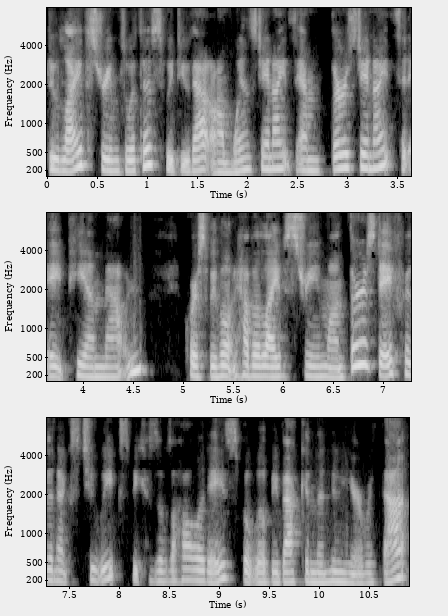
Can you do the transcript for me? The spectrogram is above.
do live streams with us, we do that on Wednesday nights and Thursday nights at 8 p.m. Mountain. Of course, we won't have a live stream on Thursday for the next two weeks because of the holidays, but we'll be back in the new year with that.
